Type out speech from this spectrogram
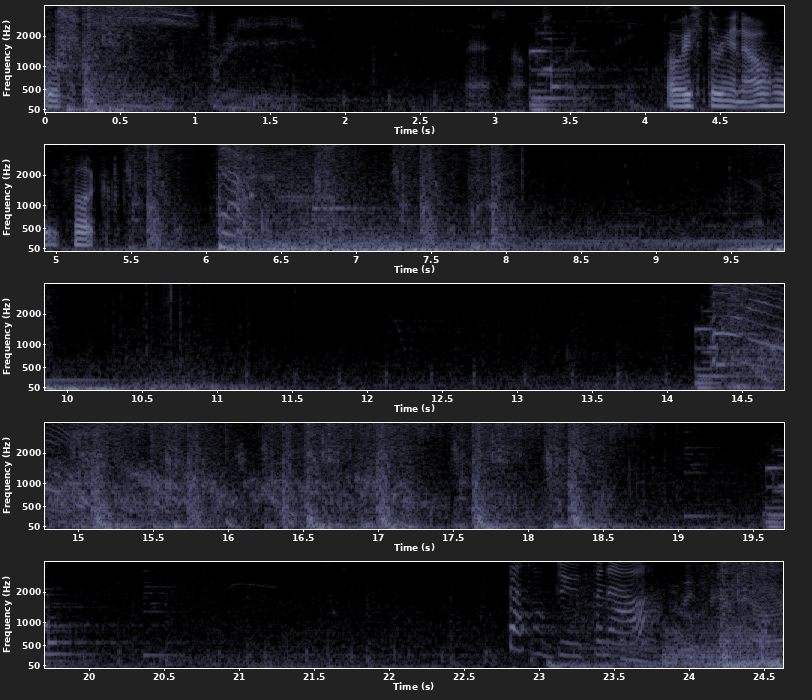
Oof. That's not what I like to see. Oh, he's 3 and 0. Holy fuck. That'll do for now. At least I got tower.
